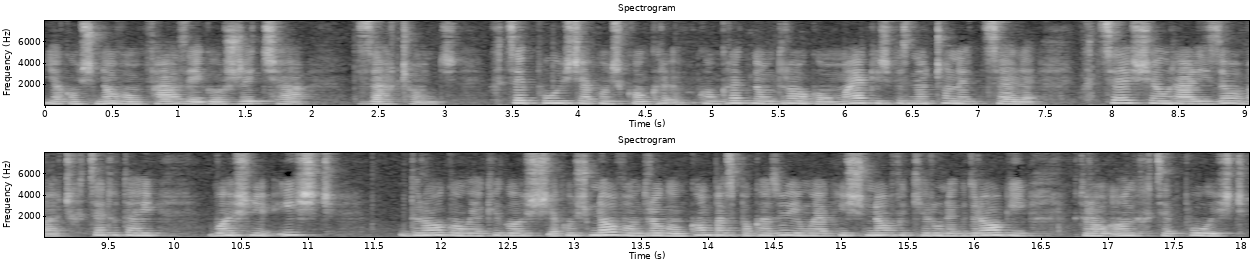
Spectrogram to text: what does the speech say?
jakąś nową fazę jego życia zacząć. Chce pójść jakąś konkre konkretną drogą, ma jakieś wyznaczone cele, chce się realizować, chce tutaj właśnie iść drogą jakiegoś, jakąś nową drogą. Kompas pokazuje mu jakiś nowy kierunek drogi, którą on chce pójść.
